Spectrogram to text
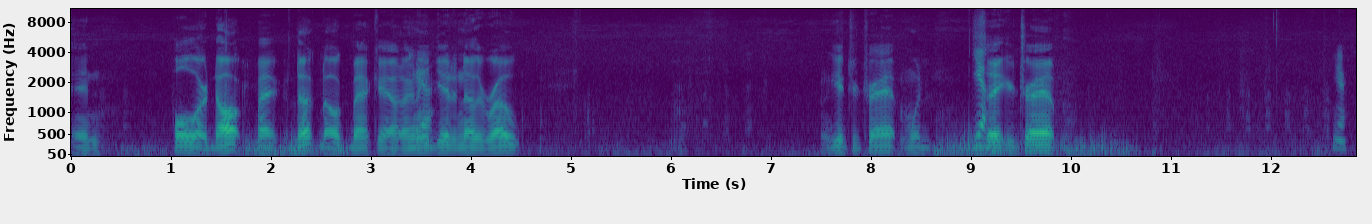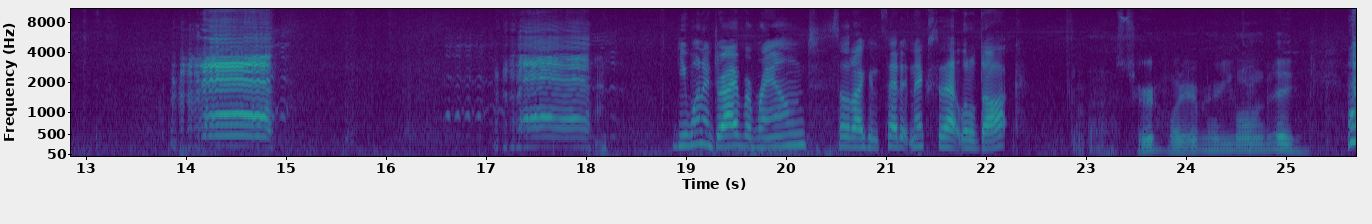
and pull our dock back, duck dock back out. I Yeah. need to get another rope. Get your trap and would Yeah. set your trap. Here. Do you want to drive around so that I can set it next to that little dock? Sure, whatever you want to do.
